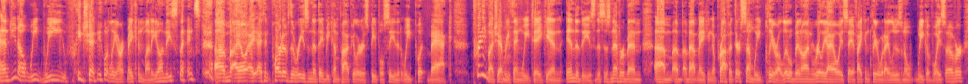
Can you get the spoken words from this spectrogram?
and you know we we we genuinely aren't making money on these things. Um, I I think part of the reason that they become popular is people see that we put back pretty much everything we take in into these. This has never been um, about making a profit. There's some we clear a little bit on. Really, I always say if I can clear what I lose in a week of voiceover,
